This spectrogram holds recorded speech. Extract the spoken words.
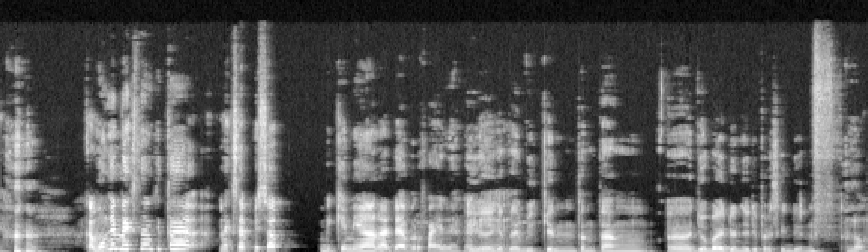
iya. Kamu mungkin next time kita next episode bikin yang rada berfaedah kali iya ya. kita bikin tentang eh, Joe Biden jadi presiden Loh,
